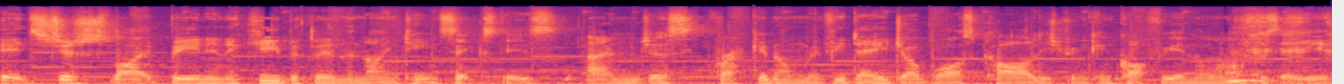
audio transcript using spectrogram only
It's just like being in a cubicle in the 1960s and just cracking on with your day job whilst Carly's drinking coffee in the one opposite you.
